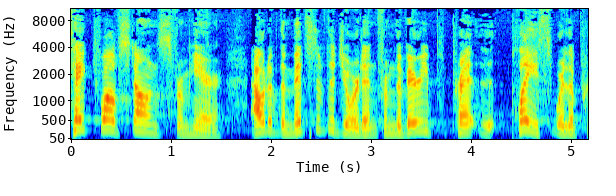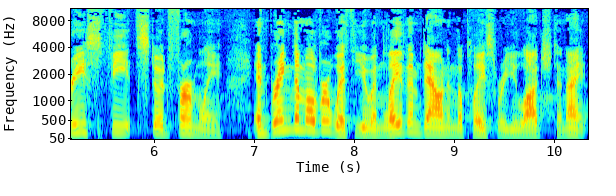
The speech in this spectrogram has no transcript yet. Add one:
Take 12 stones from here, out of the midst of the Jordan, from the very pre- place where the priest's feet stood firmly, and bring them over with you and lay them down in the place where you lodge tonight.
